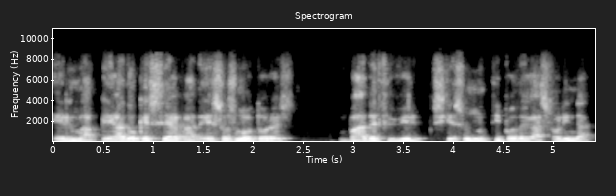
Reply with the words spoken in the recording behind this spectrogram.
el mapeado que se haga de esos motores va a decidir si es un tipo de gasolina,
